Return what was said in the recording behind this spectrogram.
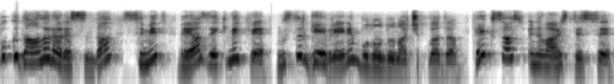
bu gıdalar arasında simit, beyaz ekmek ve mısır gevreğinin bulunduğunu açıkladı. Texas Üniversitesi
